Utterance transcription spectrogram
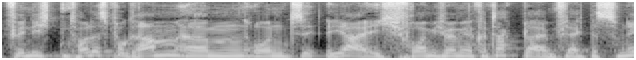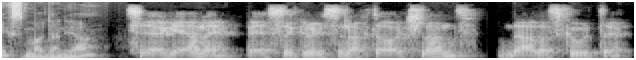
Finde ich ein tolles Programm ähm, und ja, ich freue mich, wenn wir in Kontakt bleiben. Vielleicht bis zum nächsten Mal dann, ja? Sehr gerne. Beste Grüße nach Deutschland und alles Gute.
